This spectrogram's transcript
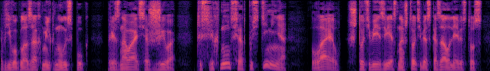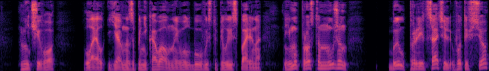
В его глазах мелькнул испуг. Признавайся, живо. Ты свихнулся, отпусти меня. Лайл, что тебе известно, что тебе сказал Левистус? Ничего. Лайл явно запаниковал, на его лбу выступила испарина. Ему просто нужен был прорицатель, вот и все.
